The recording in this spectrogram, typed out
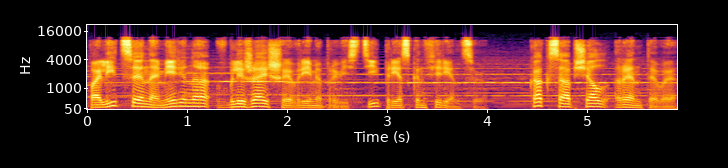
Полиция намерена в ближайшее время провести пресс-конференцию. Как сообщал РЕН-ТВ,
